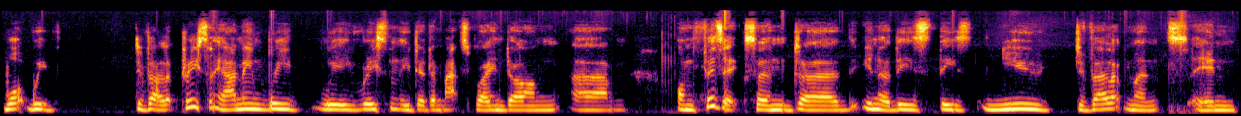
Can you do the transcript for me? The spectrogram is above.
what we've developed recently, I mean, we we recently did a Mattsplained on um, on physics, and uh, you know these these new developments in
